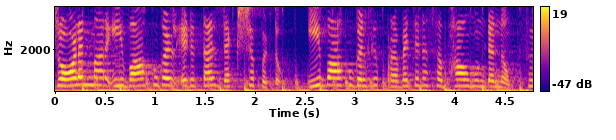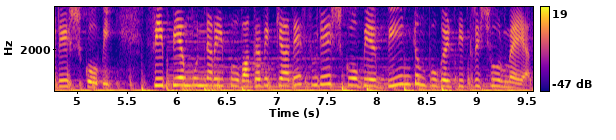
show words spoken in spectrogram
ട്രോളന്മാർ ഈ വാക്കുകൾ എടുത്താൽ രക്ഷപ്പെട്ടു. ഈ വാക്കുകൾക്ക് പ്രവചന സ്വഭാവമുണ്ടെന്നും Suresh Gopi. C P M മുന്നറിയിപ്പ് വകവയ്ക്കാതെ സുരേഷ് ഗോപിയെ വീണ്ടും പുകഴ്ത്തി തൃശൂർ മേയർ.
